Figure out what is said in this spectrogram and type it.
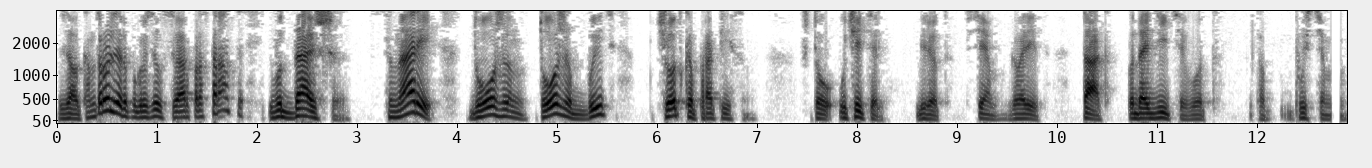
взял контроллер, погрузился в VR-пространство, и вот дальше сценарий должен тоже быть четко прописан, что учитель берет всем, говорит, так, подойдите вот, допустим, э,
